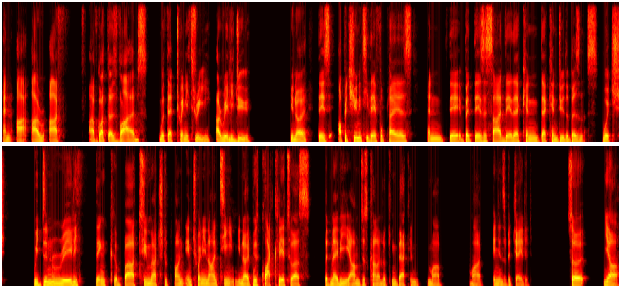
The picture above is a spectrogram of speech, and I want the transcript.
And I, I, I've I've got those vibes with that 23. I really do. You know, there's opportunity there for players, and there, but there's a side there that can that can do the business, which we didn't really think about too much on in 2019. You know, it was quite clear to us, but maybe I'm just kind of looking back and my my opinion's a bit jaded. So yeah,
